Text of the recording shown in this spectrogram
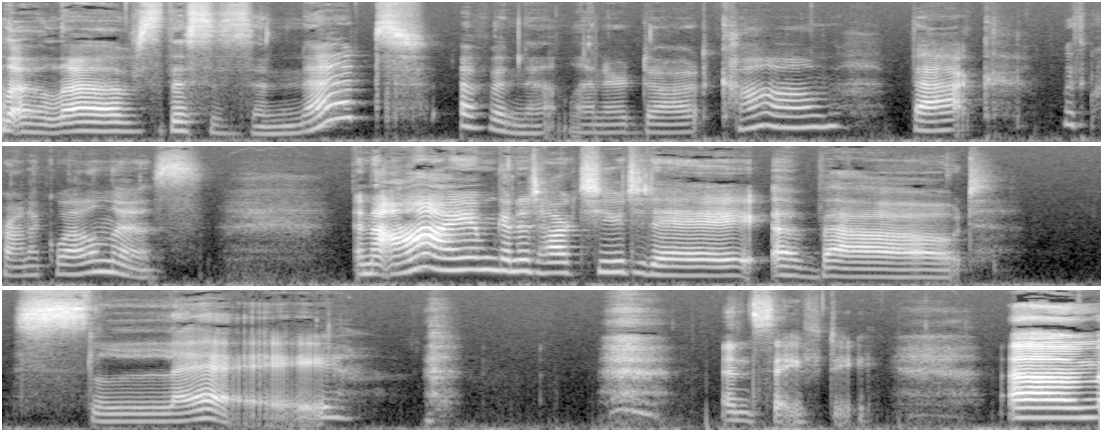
Hello, loves. This is Annette of AnnetteLeonard.com back with Chronic Wellness. And I am going to talk to you today about slay and safety. Um,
